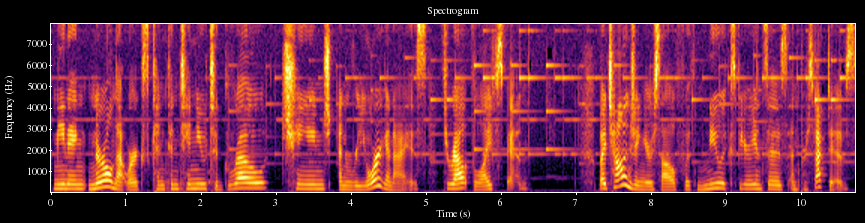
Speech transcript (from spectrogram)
meaning neural networks can continue to grow, change, and reorganize throughout the lifespan. By challenging yourself with new experiences and perspectives,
